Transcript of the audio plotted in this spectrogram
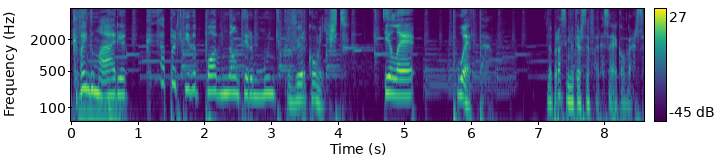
que vem de uma área que, à partida, pode não ter muito que ver com isto. Ele é poeta. Na próxima terça-feira sai a conversa.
